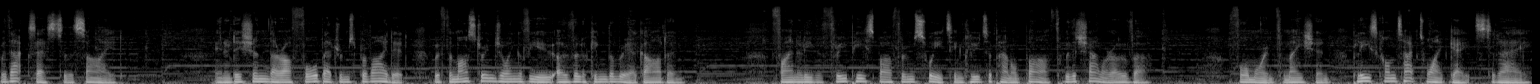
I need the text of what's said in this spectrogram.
with access to the side. In addition, there are four bedrooms provided, with the master enjoying a view overlooking the rear garden. Finally, the three-piece bathroom suite includes a panelled bath with a shower over. For more information, please contact Whitegates today.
